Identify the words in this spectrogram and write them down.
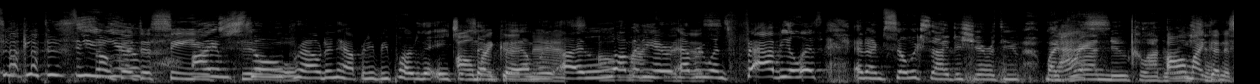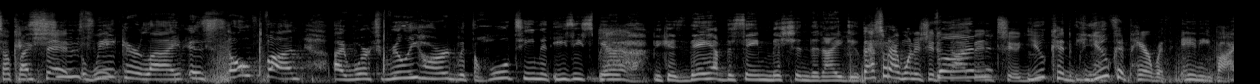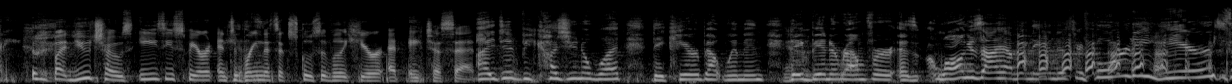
so good to see so you. Good to see you I am too. so proud and happy to be part of the HSN oh my family. I oh love it here. Goodness. Everyone's fabulous. And I'm so excited to share with you my yes. brand new collaboration. Oh my goodness. Okay, my shoe sneaker we... line is so fun. I worked really hard with the whole team at Easy Spirit yeah. because they have the same mission that I do. That's what I wanted you to fun. dive into. You could yes. you could pair with anybody, but you chose Easy Spirit and to yes. bring this exclusively here at HSN. I did because you know what? They care about women. Yeah. They've been around for as long as I have in the industry, 40 years.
